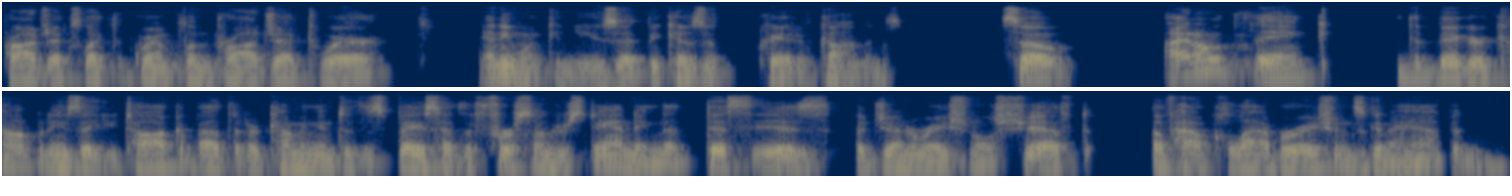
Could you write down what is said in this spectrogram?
projects like the Gremlin project where anyone can use it because of Creative Commons. So I don't think the bigger companies that you talk about that are coming into the space have the first understanding that this is a generational shift of how collaboration is going to happen.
